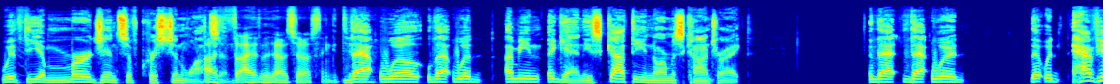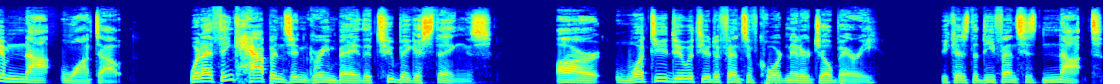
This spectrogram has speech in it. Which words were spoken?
with the emergence of Christian Watson. I, I, that was what I was thinking. Too. That will that would I mean again, he's got the enormous contract. That that would that would have him not want out. What I think happens in Green Bay, the two biggest things are what do you do with your defensive coordinator Joe Barry? Because the defense has not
